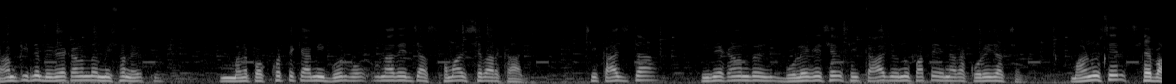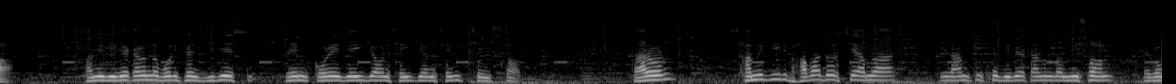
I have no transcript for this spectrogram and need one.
রামকৃষ্ণ বিবেকানন্দ মিশনের মানে পক্ষ থেকে আমি বলব, ওনাদের যা সমাজ সেবার কাজ সেই কাজটা বিবেকানন্দ বলে গেছেন, সেই কাজ অনুপাতে এনারা করে যাচ্ছেন। মানুষের সেবা। স্বামী বিবেকানন্দ বলেছিলেন, জীবে প্রেম করে যেই জন, সেই জন সেবিচ্ছে ঈশ্বর। কারণ স্বামীজির ভাবাদর্শে আমরা রামকৃষ্ণ বিবেকানন্দ মিশন এবং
